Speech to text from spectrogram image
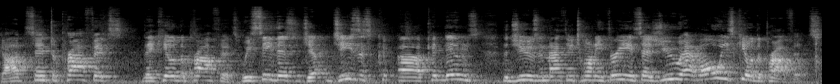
God sent the prophets, they killed the prophets. We see this, Jesus uh, condemns the Jews in Matthew 23 and says, You have always killed the prophets.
